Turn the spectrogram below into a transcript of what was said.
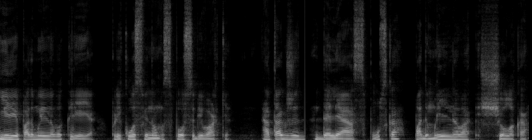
или подмыльного клея при косвенном способе варки, а также для спуска подмыльного щелока.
